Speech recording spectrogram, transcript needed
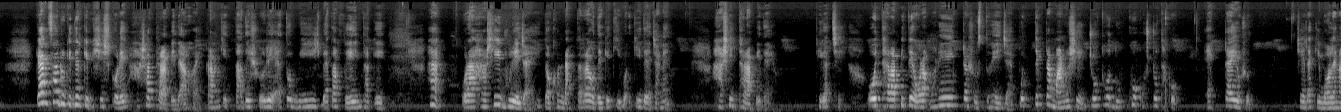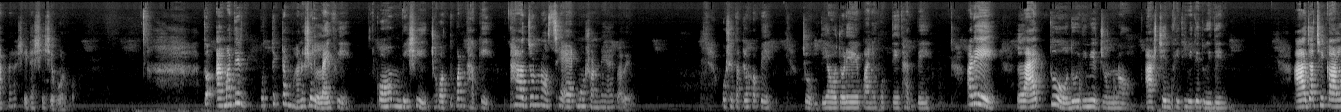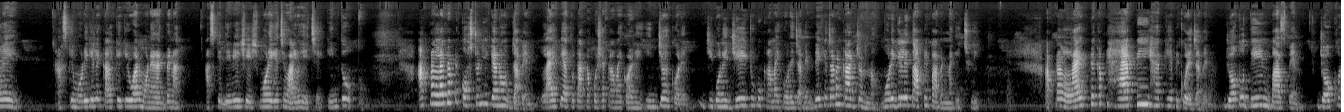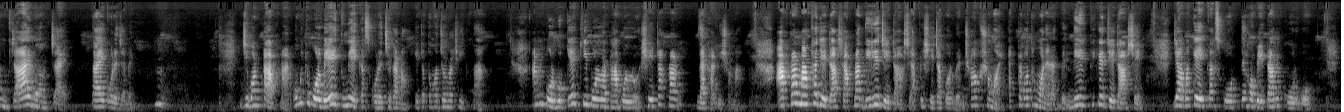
ক্যান্সার রোগীদেরকে বিশেষ করে হাসার থেরাপি দেওয়া হয়, কারণ কি তাদের শরীরে এত বিষ, ব্যথা পেইন থাকে। হ্যাঁ? ওরা হাসি ভুলে যায়। তখন ডাক্তাররা ওদেরকে কী কী দেয় জানেন? হাসির থেরাপি দেয়। ঠিক আছে? ওই থেরাপিতে ওরা অনেকটা সুস্থ হয়ে যায়। প্রত্যেকটা মানুষের যত দুঃখ, কষ্ট থাকুক, একটাই ওষুধ সেটা কি বলেন আপনারা, সেটা শেষে বলব। তো আমাদের প্রত্যেকটা মানুষের লাইফে কম বেশি ঝড়, তুফান থাকে, তার জন্য স্যাড মোশন নেয় পাবে বসে থাকলে হবে, চোখ দিয়ে অজরে পানি পড়তে থাকবে। আরে লাইফ তো দুই দিনের জন্য। আসছেন পৃথিবীতে দুই দিন। আজ আছে কাল নেই আজকে মরে গেলে কালকে কেউ আর মনে রাখবে না। আজকে দিনেই শেষ। মরে গেছে, ভালো হয়েছে। কিন্তু আপনার লাইফে আপনি কষ্ট নিয়ে কেন যাবেন? লাইফে এত টাকা পয়সা কামাই করেন এনজয় করেন। জীবনে যেইটুকু কামাই করে যাবেন, রেখে যাবেন কার জন্য? মরে গেলে তো আপনি পাবেন না কিছুই। আপনার লাইফটাকে আপনি হ্যাপি হ্যাপি হ্যাপি করে যাবেন। যত দিন বাঁচবেন, যখন যায় মন চায়, তাই করে যাবেন। হুম। জীবনটা আপনার। অমিকে বলবে, এই তুমি এই কাজ করেছ কেন? এটা তোমার জন্য ঠিক না। আমি বলব, কে কি বলল, না বলল, সেটা আপনার দেখার বিষয় না। আপনার মাথা যেটা আসে, আপনার দিলে যেটা আসে, আপনি সেটা করবেন সব সময় একটা কথা মনে রাখবেন, দিল থেকে যেটা আসে যে আমাকে এই কাজ করতে হবে, এটা আমি করব।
